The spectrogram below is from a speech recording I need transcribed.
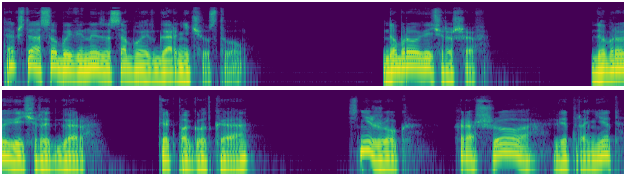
Так что особой вины за собой Эдгар не чувствовал. «Доброго вечера, шеф». «Доброго вечера, Эдгар. Как погодка, а?» «Снежок. Хорошо, ветра нет».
